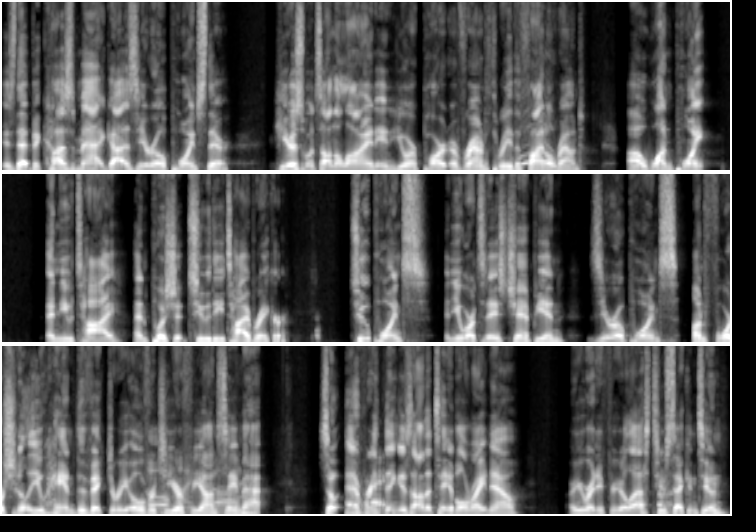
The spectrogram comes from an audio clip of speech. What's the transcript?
is that because Matt got zero points there, here's what's on the line in your part of round three, the final round. Uh, one point, and you tie and push it to the tiebreaker. Two points, and you are today's champion. Zero points. Unfortunately, you hand the victory over Oh to your fiance, God. Matt. So everything is on the table right now. Are you ready for your last two second tune?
